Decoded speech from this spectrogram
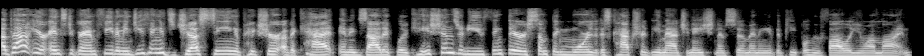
about your Instagram feed, I mean, do you think it's just seeing a picture of a cat in exotic locations, or do you think there is something more that has captured the imagination of so many of the people who follow you online?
